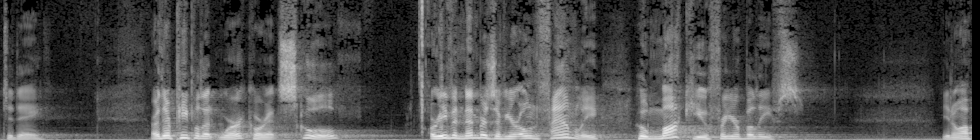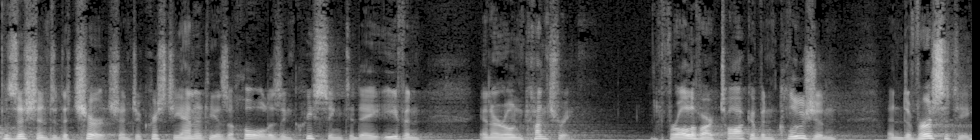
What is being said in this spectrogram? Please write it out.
today? Are there people at work or at school or even members of your own family who mock you for your beliefs? You know, opposition to the church and to Christianity as a whole is increasing today, even in our own country. For all of our talk of inclusion and diversity,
